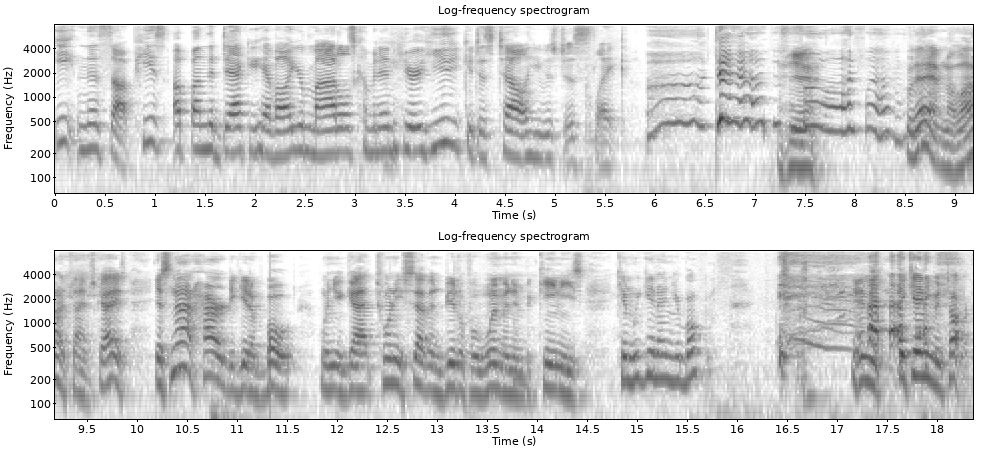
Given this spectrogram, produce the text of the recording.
eating this up. He's up on the deck. You have all your models coming in here. He, you could just tell he was just like, oh, Dad, this Yeah. is so awesome. Well, that happened a lot of times, guys. It's not hard to get a boat when you got 27 beautiful women in bikinis. Can we get on your boat? I they can't even talk.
